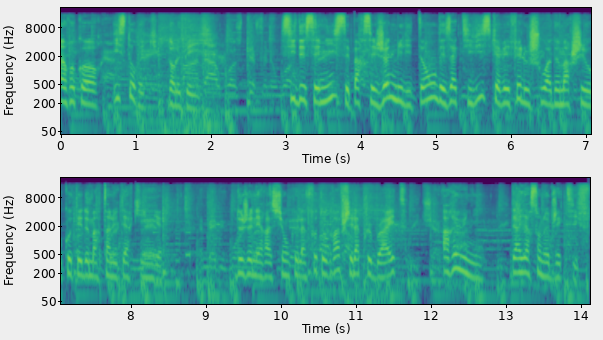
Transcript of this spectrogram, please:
Un record historique dans le pays. Six décennies, c'est par ces jeunes militants des activistes qui avaient fait le choix de marcher aux côtés de Martin Luther King. Deux générations que la photographe chez La Plus Bright a réunies derrière son objectif.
